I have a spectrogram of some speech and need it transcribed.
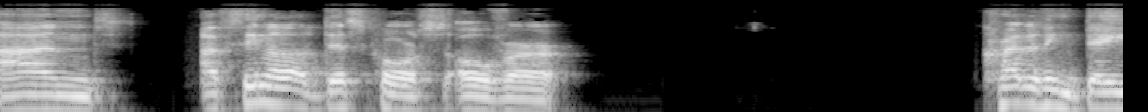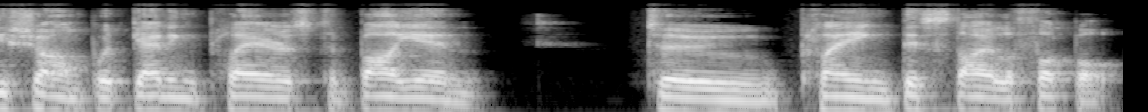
And I've seen a lot of discourse over crediting Deschamps with getting players to buy in to playing this style of football.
